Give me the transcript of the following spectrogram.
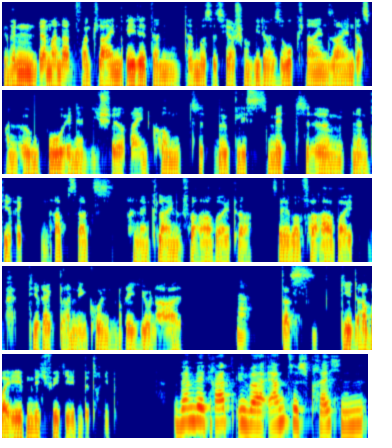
wenn, wenn man dann von klein redet, dann, dann muss es ja schon wieder so klein sein, dass man irgendwo in eine Nische reinkommt, möglichst mit ähm, einem direkten Absatz an einen kleinen Verarbeiter selber verarbeiten, direkt an den Kunden regional. Das geht aber eben nicht für jeden Betrieb. Wenn wir gerade über Ernte sprechen,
